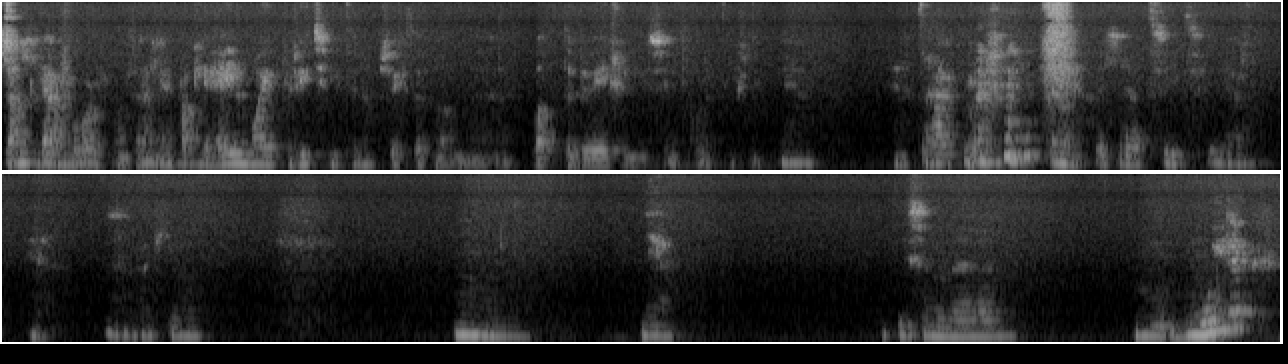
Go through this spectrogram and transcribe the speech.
dank daarvoor. Want daarmee pak je een hele mooie positie ten opzichte van uh, wat de beweging is in het collectief. Ja. ja. Het raakt me ja. dat je dat ziet. Ja, ja. ja dankjewel. Hmm. Ja. Het is een uh, moeilijk,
